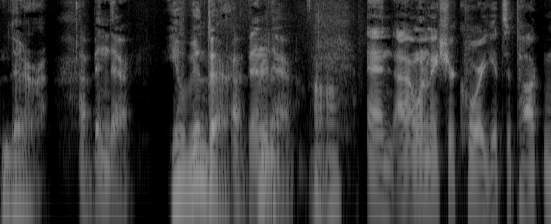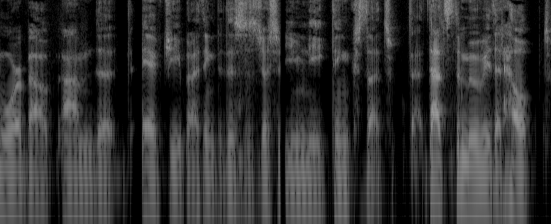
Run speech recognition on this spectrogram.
there. I've been there. You've been there. I've been really? there. Uh-huh. And I want to make sure Corey gets to talk more about um, the, the, AFG, but I think that this is just a unique thing because that's that's the movie that helped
